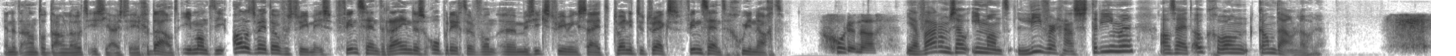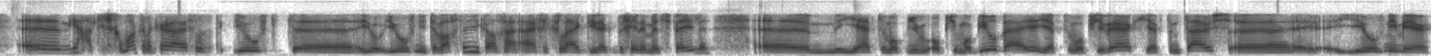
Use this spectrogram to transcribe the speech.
En het aantal downloads is juist weer gedaald. Iemand die alles weet over streamen is Vincent Reinders, oprichter van uh, muziekstreaming site 22 Tracks. Vincent, goeienacht. Goedenacht. Ja, waarom zou iemand liever gaan streamen als hij het ook gewoon kan downloaden? Ehm, ja, het is gemakkelijker eigenlijk. Je hoeft, eh, je, je hoeft niet te wachten. Je kan eigenlijk gelijk direct beginnen met spelen. Ehm, je hebt hem op je, op je mobiel bij je, je hebt hem op je werk, je hebt hem thuis. Eh, je hoeft niet meer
